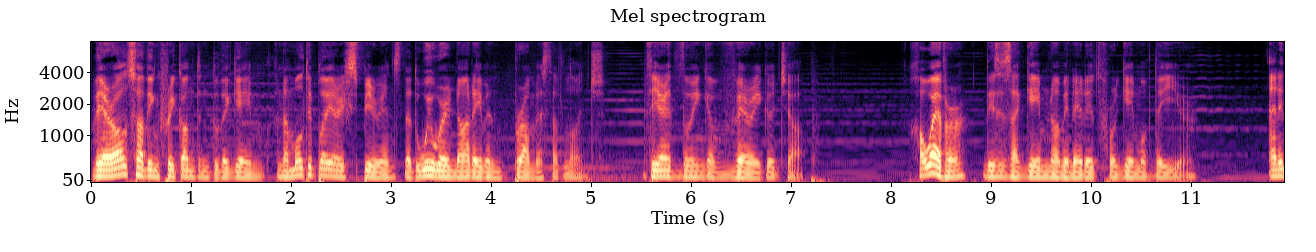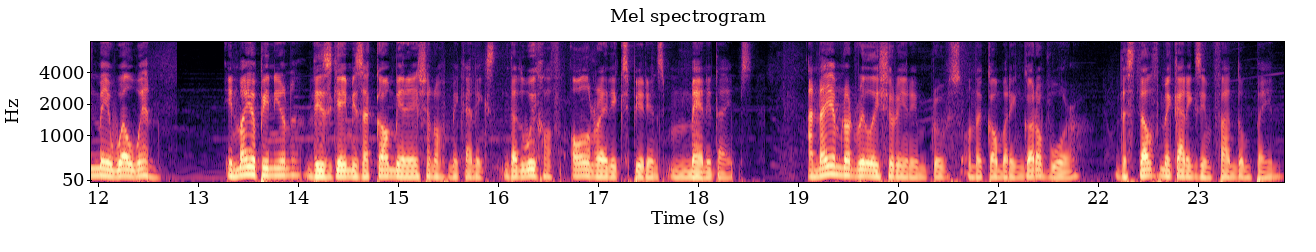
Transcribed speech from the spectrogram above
They are also adding free content to the game and a multiplayer experience that we were not even promised at launch. They are doing a very good job. However, this is a game nominated for Game of the Year, and it may well win. In my opinion, this game is a combination of mechanics that we have already experienced many times, and I am not really sure it improves on the combat in God of War, the stealth mechanics in Phantom Pain,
